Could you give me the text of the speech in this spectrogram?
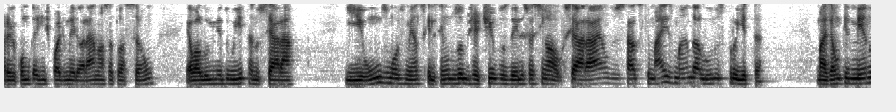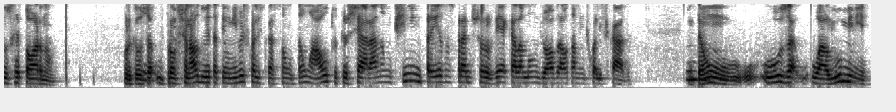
ver como que a gente pode melhorar a nossa atuação. É o alumni do ITA no Ceará. E um dos movimentos que eles têm, um dos objetivos deles foi assim, ó, o Ceará é um dos estados que mais manda alunos para o ITA, mas é um que menos retornam. Porque os, o profissional do ITA tem um nível de qualificação tão alto que o Ceará não tinha empresas para absorver aquela mão de obra altamente qualificada. Uhum. Então, o, usa, o alumni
